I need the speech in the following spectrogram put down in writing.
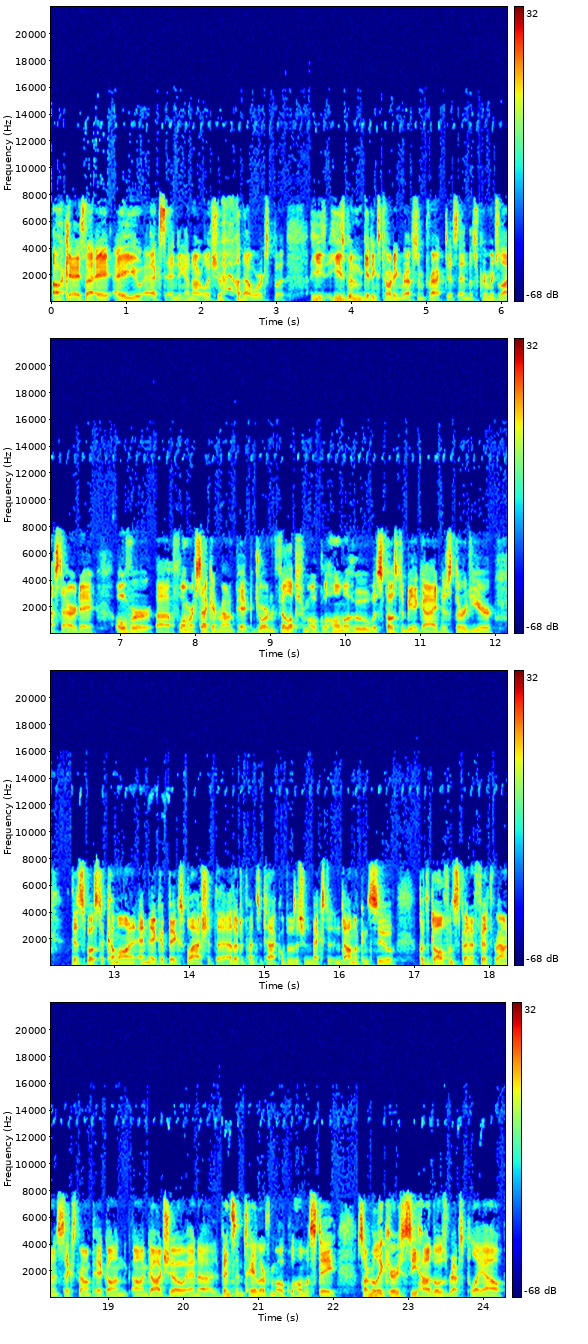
Okay, it's that A U X ending. I'm not really sure how that works, but he's he's been getting starting reps in practice and the scrimmage last Saturday over uh, former second round pick Jordan Phillips from Oklahoma, who was supposed to be a guy in his third year that's supposed to come on and make a big splash at the other defensive tackle position next to Ndamukong Suh. But the Dolphins spent a fifth round and sixth round pick on on Godchaux and uh, Vincent Taylor from Oklahoma State. So I'm really curious to see how those reps play out.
